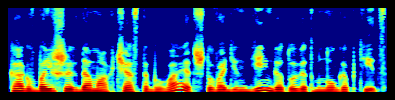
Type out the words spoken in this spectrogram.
Как в больших домах часто бывает, что в один день готовят много птиц,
